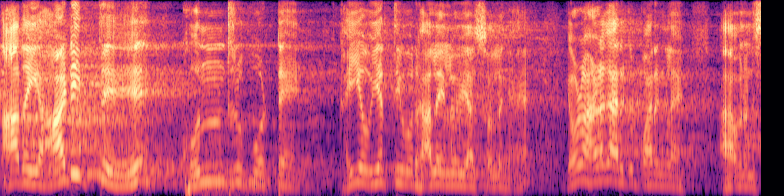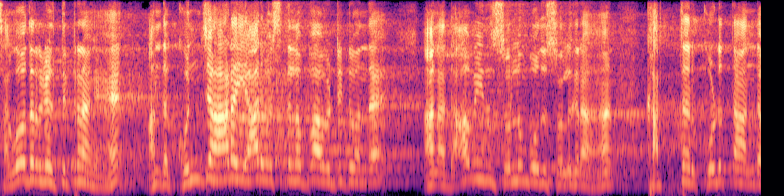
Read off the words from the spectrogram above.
அதை அடித்து கொன்று போட்டேன். கையை உயர்த்தி ஒரு அலையிலோயா சொல்லுங்க. எவ்வளோ அழகாக இருக்கு பாருங்களேன். அவனோட சகோதரர்கள் திட்டுறாங்க. அந்த கொஞ்ச ஆடை யார் வசத்துலப்பா விட்டுட்டு வந்த? ஆனால் தாவீது சொல்லும்போது சொல்லுகிறான் கர்த்தர் கொடுத்த அந்த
